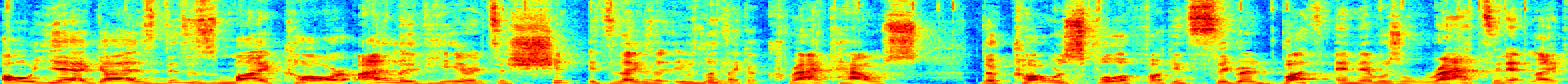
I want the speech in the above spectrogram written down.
oh yeah, guys, this is my car. I live here. It's a shit. It's like, it looked like a crack house the car was full of fucking cigarette butts and there was rats in it. Like,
